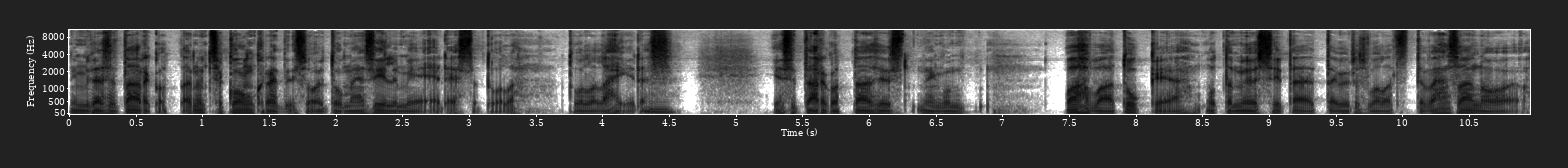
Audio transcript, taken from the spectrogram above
niin mitä se tarkoittaa? Nyt se konkretisoituu meidän silmien edessä tuolla, tuolla lähi mm. Ja se tarkoittaa siis niin kuin vahvaa tukea, mutta myös sitä, että Yhdysvallat sitten vähän sanoo,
